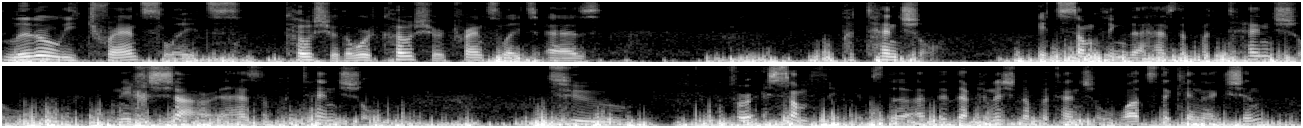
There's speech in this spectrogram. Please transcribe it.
literally translates kosher. The word kosher translates as potential. It's something that has the potential, nichshar, it has the potential to for something. It's the, the definition of potential. What's the connection?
